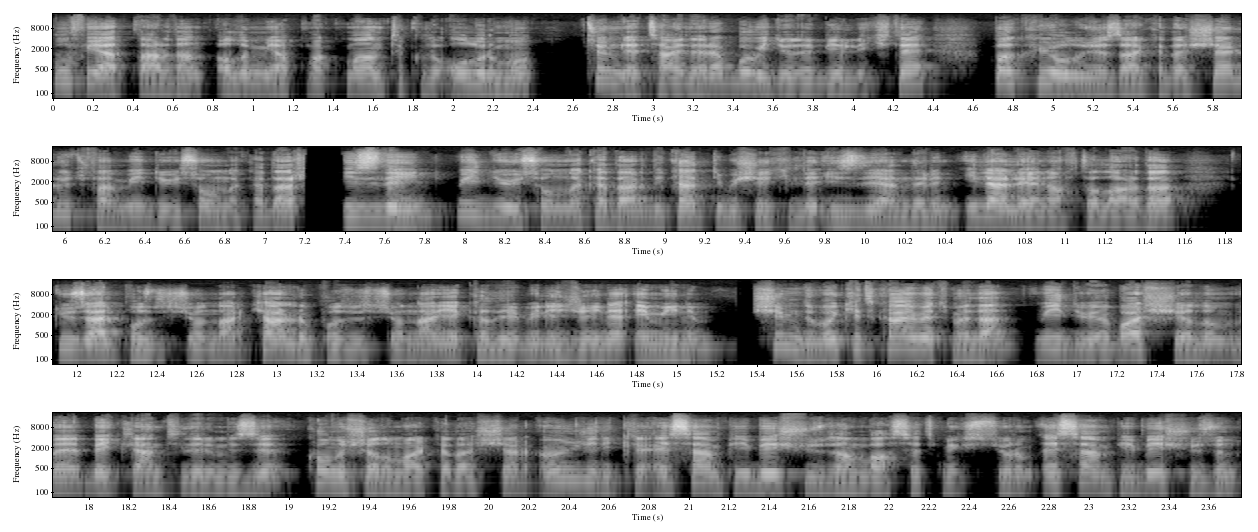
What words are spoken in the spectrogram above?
bu fiyatlardan alım yapmak mantıklı olur mu? Tüm detaylara bu videoda birlikte bakıyor olacağız arkadaşlar. Lütfen videoyu sonuna kadar izleyin. Videoyu sonuna kadar dikkatli bir şekilde izleyenlerin ilerleyen haftalarda güzel pozisyonlar, karlı pozisyonlar yakalayabileceğine eminim. Şimdi vakit kaybetmeden videoya başlayalım ve beklentilerimizi konuşalım arkadaşlar. Öncelikle S&P 500'den bahsetmek istiyorum. S&P 500'ün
